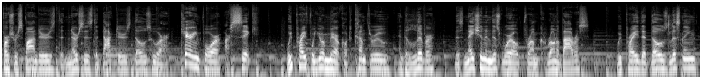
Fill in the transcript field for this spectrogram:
first responders, the nurses, the doctors, those who are caring for our sick. We pray for your miracle to come through and deliver this nation and this world from coronavirus. We pray that those listening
